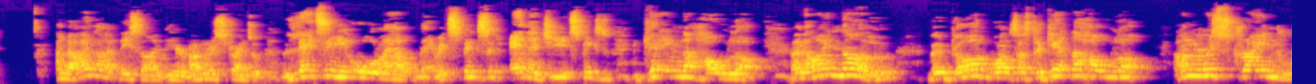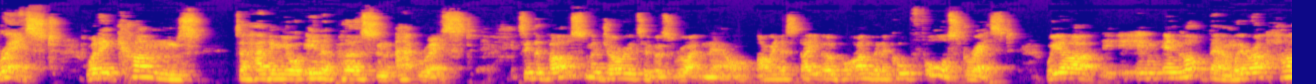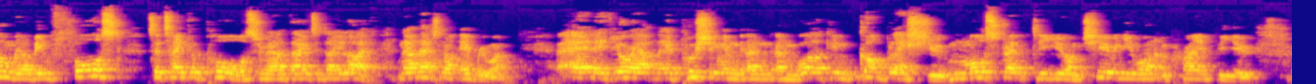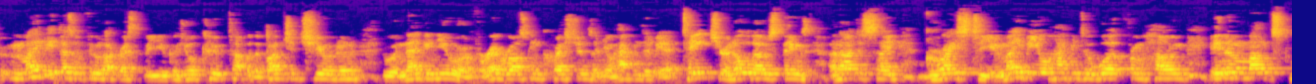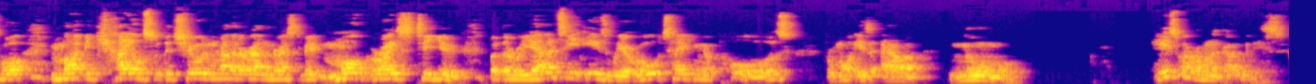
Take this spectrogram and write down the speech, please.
And I like this idea of unrestrained, so letting it all out there. It speaks of energy. It speaks of getting the whole lot. And I know that God wants us to get the whole lot. Unrestrained rest when it comes to having your inner person at rest. See, the vast majority of us right now are in a state of what I'm going to call forced rest. We are in, in lockdown. We're at home. We are being forced to take a pause from our day to day life. Now that's not everyone. And if you're out there pushing and, and, and working, God bless you. More strength to you. I'm cheering you on and praying for you. Maybe it doesn't feel like rest for you because you're cooped up with a bunch of children who are nagging you or are forever asking questions and you happen to be a teacher and all those things. And I just say grace to you. Maybe you're having to work from home in amongst what might be chaos with the children running around and the rest of it. More grace to you. But the reality is we are all taking a pause from what is our normal. Here's where I want to go with this.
